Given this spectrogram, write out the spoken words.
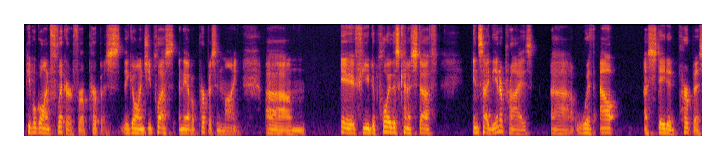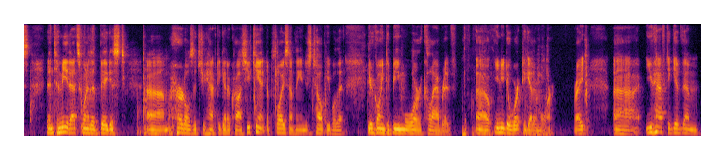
People go on Flickr for a purpose. They go on G Plus and they have a purpose in mind. Um, if you deploy this kind of stuff inside the enterprise uh, without a stated purpose, then to me that's one of the biggest um, hurdles that you have to get across. You can't deploy something and just tell people that you're going to be more collaborative. Uh, you need to work together more, right? Uh, you have to give them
